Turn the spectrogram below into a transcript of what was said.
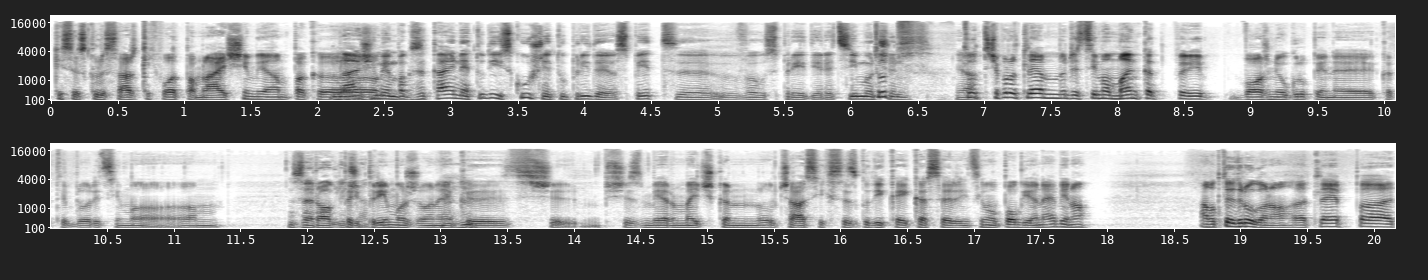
ki so iz kolesarskih vod, pa mlajšimi, ampak. eh, Mlajšim, ampak zakaj ne? Tudi izkušnje tu pridejo spet uh, v spredje. Recimo, Tudi, če, ja. tudi čeprav tlem, recimo, manj kot pri vožnji v grupi, ne, kot je bilo recimo. Um, za pri rogliča. Primožu, ne, uh -huh. še, še zmeraj mečkan, včasih se zgodi kaj, kar se recimo pogijo ne bi. No. Ampak to je drugo. No. Tle pa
